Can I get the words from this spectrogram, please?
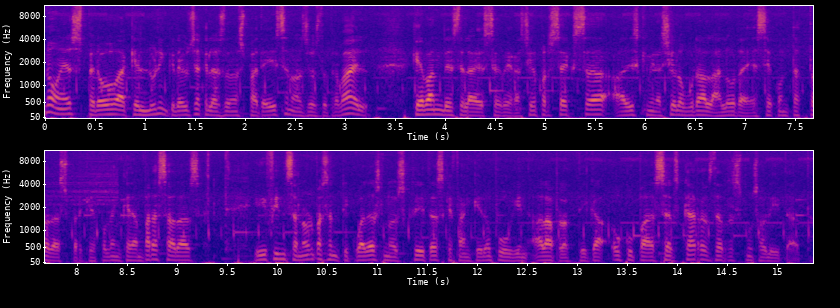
No és, però, aquest l'únic greuge que les dones pateixen als llocs de treball, que van des de la segregació per sexe a discriminació laboral a l'hora de ser contactades perquè poden quedar embarassades i fins a normes antiquades no escrites que fan que no puguin, a la pràctica, ocupar certs càrrecs de responsabilitat.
